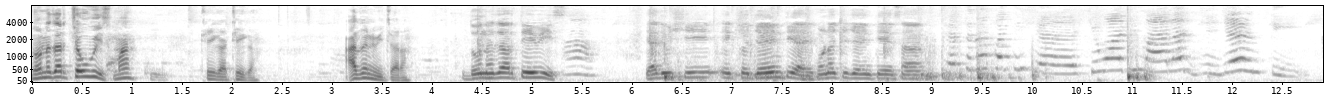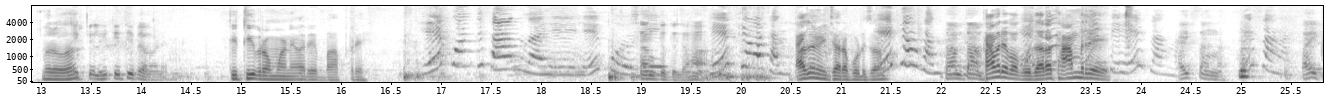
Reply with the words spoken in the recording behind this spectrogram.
दोन हजार चोवीस मा. ठीक आहे ठीक आहे. अजून विचारा. दोन हजार तेवीस. हा. या दिवशी एक जयंती आहे. कोणाची जयंती आहे सांग? छत्रपती श- शिवाजी महाराज जयंती. बरोबर. ऍक्च्युअली ही तिथीप्रमाणे. तिथीप्रमाणे अरे बापरे. हे कोणते सांग ना हे हे कोण? सांगतो तुला हा. हे केव्हा सांग अजून विचारा पुढचं. हे केव्हा सांग थांब थांब. थांब रे बाबू जरा थांब रे. हे सांग ना ऐक सांग ना. हे सांग ना ऐक.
